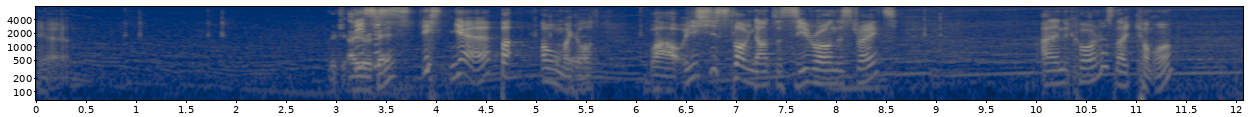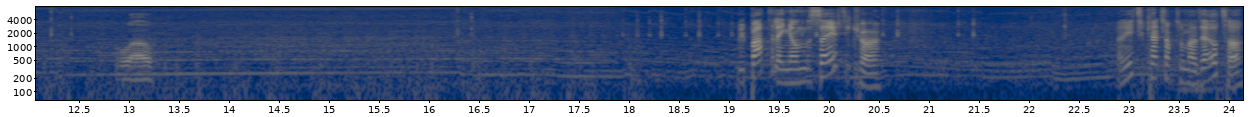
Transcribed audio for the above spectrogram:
Yeah. Which, are you he's okay? just, yeah, but oh my god. Wow, he's just slowing down to zero on the straights. And in the corners, like, come on. Wow. We're battling on the safety car. I need to catch up to my delta.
